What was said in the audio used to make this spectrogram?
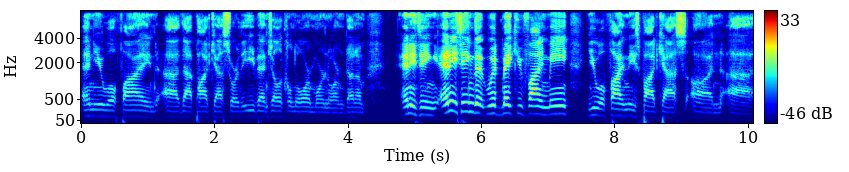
and you will find uh, that podcast or the Evangelical Norm or Norm Dunham. Anything, anything that would make you find me, you will find these podcasts on uh,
